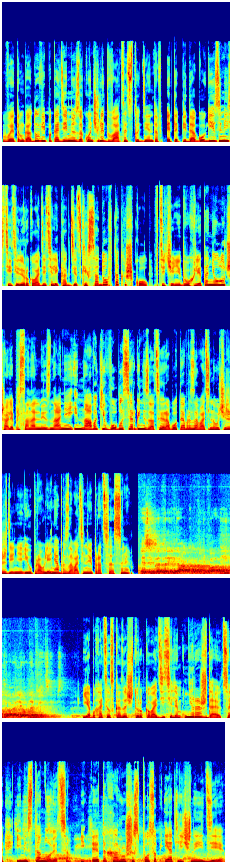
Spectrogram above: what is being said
В этом году ВИП-академию закончили 20 студентов. Это педагоги и заместители руководителей как детских садов, так и школ. В течение двух лет они улучшали персональные знания и навыки в области организации работы образовательного учреждения и управления образовательными процессами. Я бы хотел сказать, что руководителям не рождаются, ими становятся. И это хороший способ и отличная идея.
